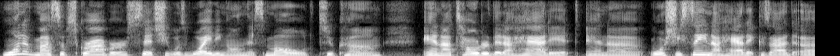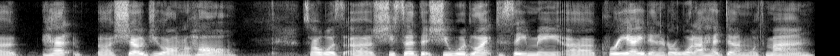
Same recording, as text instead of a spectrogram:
One of my subscribers said she was waiting on this mold to come, and I told her that I had it, and uh, well, she seen I had it because I'd uh, had uh, showed you all in the haul. So I was, uh, she said that she would like to see me uh, creating it or what I had done with mine.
